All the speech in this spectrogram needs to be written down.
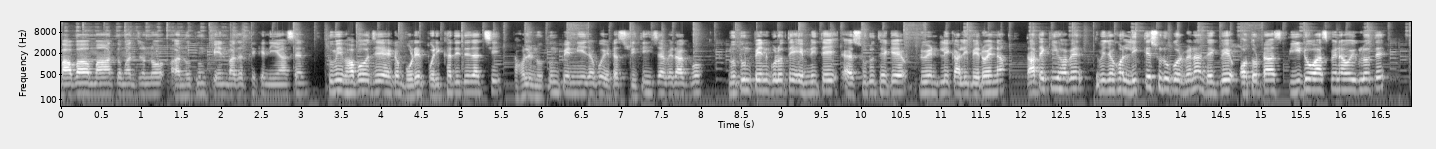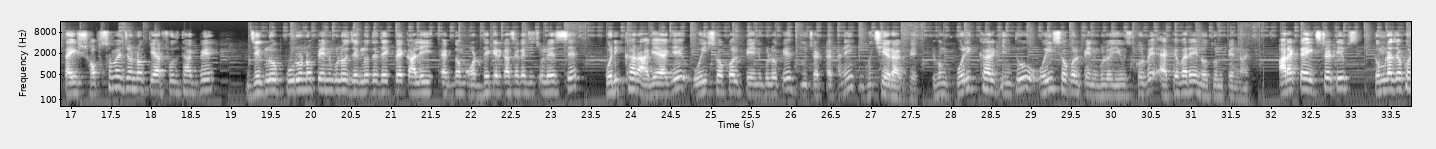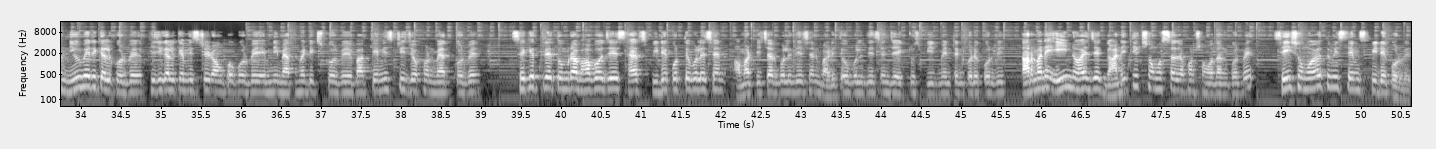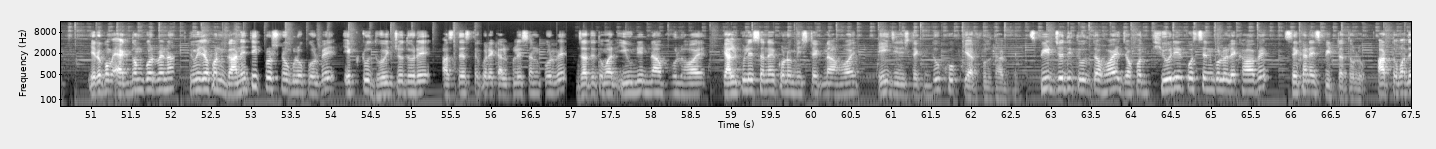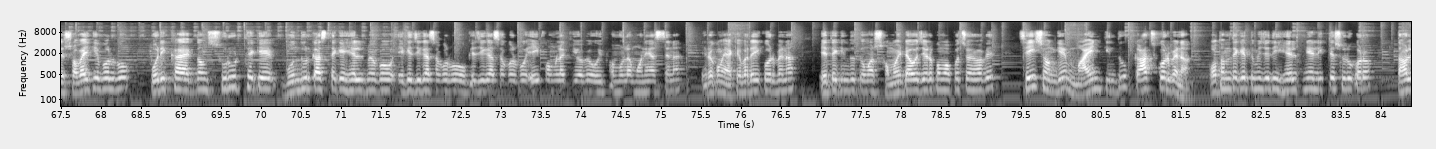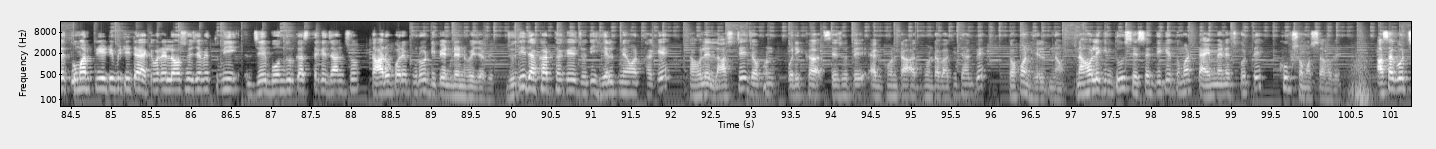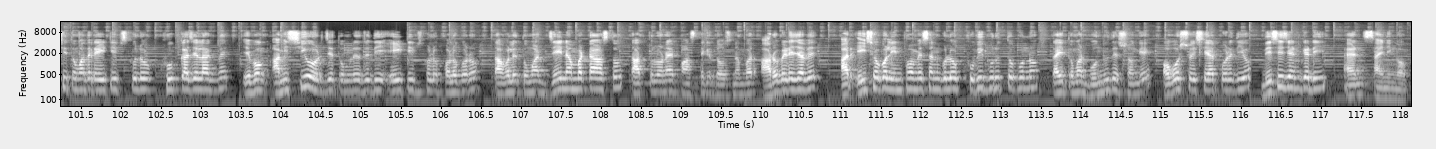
বাবা মা তোমার জন্য নতুন পেন বাজার থেকে নিয়ে আসেন। তুমি ভাবো যে একটা বোর্ডের পরীক্ষা দিতে যাচ্ছি তাহলে নতুন পেন নিয়ে যাব এটা স্মৃতি হিসাবে রাখব। নতুন পেনগুলোতে এমনিতেই আহ, শুরু থেকে ফ্লুয়েন্টলি কালি বেরোয় না। তাতে কি হবে? তুমি যখন লিখতে শুরু করবে না দেখবে অতটা স্পিডও আসবে না ওইগুলোতে। তাই সবসময়ের জন্য কেয়ারফুল থাকবে। যেগুলো পুরনো পেনগুলো যেগুলোতে দেখবে কালি একদম অর্ধেকের কাছাকাছি চলে এসছে পরীক্ষার আগে আগে ওই সকল পেনগুলোকে দু চারটাখানি গুছিয়ে রাখবে এবং পরীক্ষার কিন্তু ওই সকল পেনগুলো ইউজ করবে একেবারে নতুন পেন নয়। আর একটা এক্সট্রা টিপস তোমরা যখন নিউমেরিক্যাল করবে ফিজিক্যাল কেমিস্ট্রির অঙ্ক করবে, এমনি ম্যাথমেটিক্স করবে বা কেমিস্ট্রি যখন ম্যাথ করবে, সেক্ষেত্রে তোমরা ভাবো যে, স্যার স্পিডে করতে বলেছেন, আমার টিচার বলে দিয়েছেন, বাড়িতেও বলে দিয়েছেন যে, একটু স্পিড মেনটেন করে করবি। তার মানে এই নয় যে, গাণিতিক সমস্যা যখন সমাধান করবে, সেই সময়ও তুমি সেম স্পিডে করবে। এরকম একদম করবে না। তুমি যখন গাণিতিক প্রশ্নগুলো করবে, একটু ধৈর্য ধরে আস্তে আস্তে করে ক্যালকুলেশন করবে, যাতে তোমার ইউনিট না ভুল হয় ক্যালকুলেশনের কোনো মিস্টেক না হয়, এই জিনিসটা কিন্তু খুব কেয়ারফুল থাকবে। স্পিড যদি তুলতে হয়, যখন থিওরির কোশ্চেনগুলো লেখা হবে, সেখানে স্পিডটা তোলো। আর তোমাদের সবাইকে বলব, পরীক্ষা একদম শুরুর থেকে বন্ধুর কাছ থেকে হেল্প নেব, একে জিজ্ঞাসা করব, ওকে জিজ্ঞাসা করব, এই ফর্মুলা কি হবে, ওই ফর্মুলা মনে আসছে না, এরকম একেবারেই করবে না। এতে কিন্তু তোমার সময়টাও যেরকম অপচয় হবে, সেই সঙ্গে মাইন্ড কিন্তু কাজ করবে না। প্রথম থেকে তুমি যদি হেল্প নিয়ে লিখতে শুরু করো তাহলে তোমার ক্রিয়েটিভিটিটা একেবারে লস হয়ে যাবে। তুমি যে বন্ধুর কাছ থেকে জানছো, তার উপরে পুরো ডিপেন্ডেন্ট হয়ে যাবে। যদি দেখার থাকে, যদি হেল্প নেওয়ার থাকে, তাহলে লাস্টে যখন পরীক্ষা শেষ হতে এক ঘণ্টা, আধ ঘণ্টা বাকি থাকবে, তখন হেল্প নাও। না হলে কিন্তু শেষের দিকে তোমার টাইম ম্যানেজ করতে খুব সমস্যা হবে। আশা করছি তোমাদের এই টিপসগুলো খুব কাজে লাগবে এবং আমি শিওর যে তোমরা যদি এই টিপসগুলো ফলো করো, তাহলে তোমার যেই নাম্বারটা আসতো, তার তুলনায় পাঁচ থেকে দশ নাম্বার আরও বেড়ে যাবে। আর এই সকল ইনফরমেশনগুলো খুবই গুরুত্বপূর্ণ, তাই তোমার বন্ধুদের সঙ্গে অবশ্যই শেয়ার করে দিও। This is NKD and signing off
